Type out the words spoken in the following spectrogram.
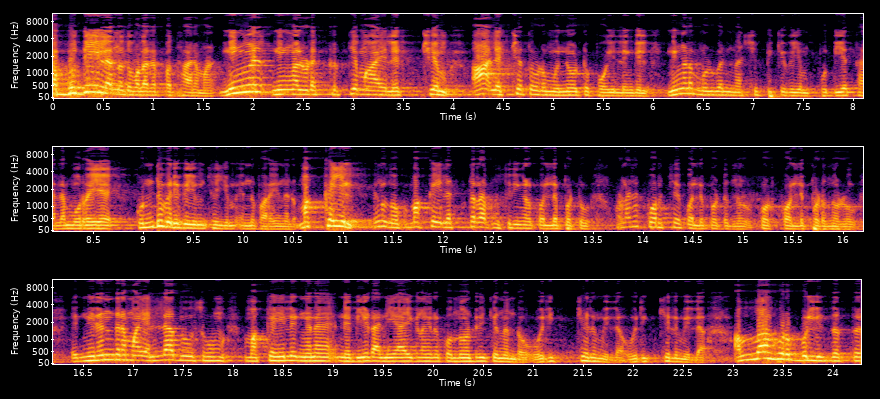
തബുദീൽ എന്നത് വളരെ പ്രധാനമാണ്. നിങ്ങൾ നിങ്ങളുടെ കൃത്യമായ ലക്ഷ്യം ആ ലക്ഷ്യത്തോട് മുന്നോട്ട് പോയില്ലെങ്കിൽ നിങ്ങളെ മുഴുവൻ നശിപ്പിക്കുകയും പുതിയ തലമുറയെ കൊണ്ടുവരികയും ചെയ്യും എന്ന് പറയുന്നുണ്ട്. മക്കയിൽ നിങ്ങൾ നോക്കൂ മക്കയിൽ എത്ര മുസ്ലിങ്ങൾ കൊല്ലപ്പെട്ടു? വളരെ കുറച്ചേ കൊല്ലപ്പെട്ടു കൊല്ലപ്പെടുന്നുള്ളൂ. നിരന്തരമായി എല്ലാ ദിവസവും മക്കയിൽ ഇങ്ങനെ നബിയുടെ അനുയായികൾ അങ്ങനെ കൊന്നുകൊണ്ടിരിക്കുന്നുണ്ടോ? ഒരിക്കലുമില്ല ഒരിക്കലുമില്ല. അള്ളാഹു റബ്ബുൽ ഇദ്ദത്ത്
